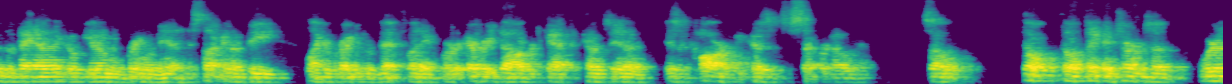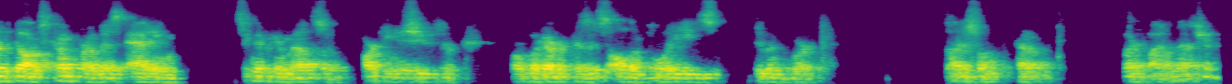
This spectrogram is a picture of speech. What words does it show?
with a van and go get them and bring them in. It's not gonna be like a regular vet clinic where every dog or cat that comes in is a car because it's a separate owner. So don't, don't think in terms of where the dogs come from as adding significant amounts of parking issues or, or whatever, because it's all employees doing the work. So I just want to kind of clarify on that. Sure.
